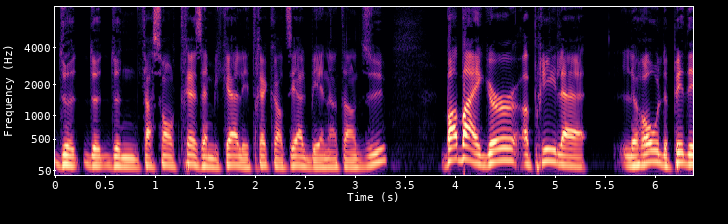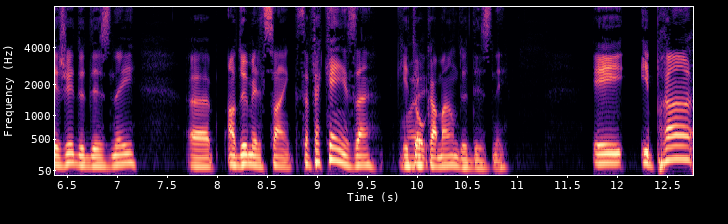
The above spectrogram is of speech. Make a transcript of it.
de- de- d'une façon très amicale et très cordiale, bien entendu. Bob Iger a pris la- le rôle de PDG de Disney euh, en 2005. Ça fait 15 ans qu'il est aux commandes de Disney. Et il prend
